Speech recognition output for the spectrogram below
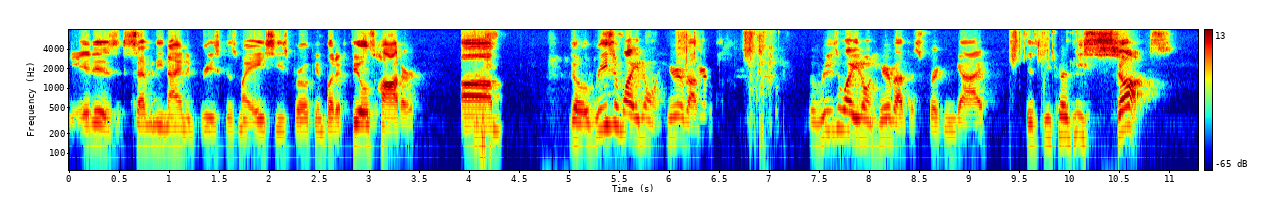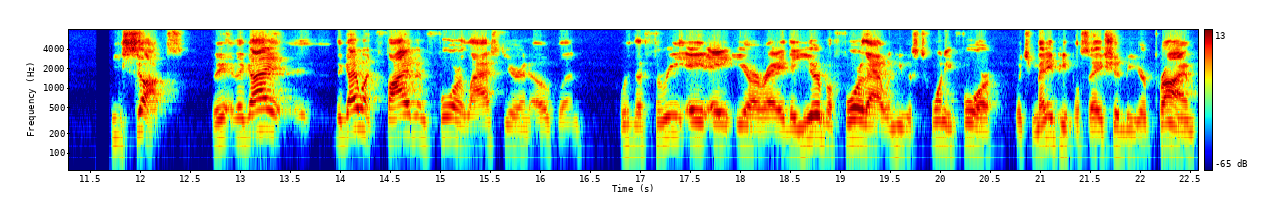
It is. 79 degrees because my AC is broken, but it feels hotter. Um, the reason why you don't hear about this, the reason why you don't hear about this freaking guy is because he sucks. He sucks. The, the guy the guy went five and four last year in Oakland with a 3.88 ERA. The year before that, when he was 24, which many people say should be your prime,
